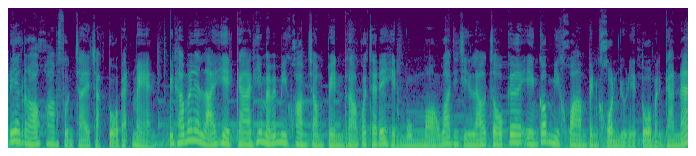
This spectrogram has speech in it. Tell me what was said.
เรียกร้องความสนใจจากตัวแบทแมนจึงทำให้ในหลายเหตุการณ์ที่มันไม่มีความจำเป็น เราก็จะได้เห็นมุมมองว่าจริงๆ แล้วโจ๊กเกอร์เองก็มีความเป็นคนอยู่ในตัวเหมือนกันนะ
